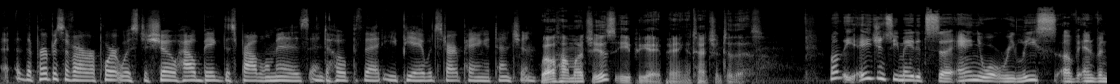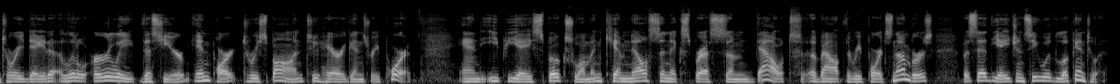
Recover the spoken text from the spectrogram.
uh, the purpose of our report was to show how big this problem is and to hope that EPA would start paying attention. Well, how much is EPA paying attention to this? Well, the agency made its uh, annual release of inventory data a little early this year, in part to respond to Haragan's report. And EPA spokeswoman Kim Nelson expressed some doubt about the report's numbers, but said the agency would look into it.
